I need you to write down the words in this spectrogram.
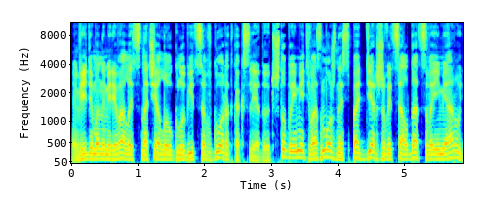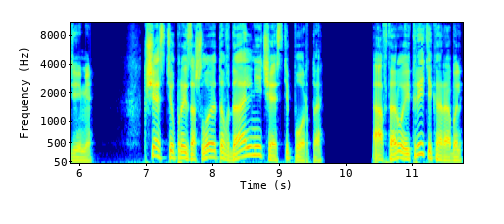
Видимо, намеревалось сначала углубиться в город как следует, чтобы иметь возможность поддерживать солдат своими орудиями. К счастью, произошло это в дальней части порта. А второй и третий корабль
